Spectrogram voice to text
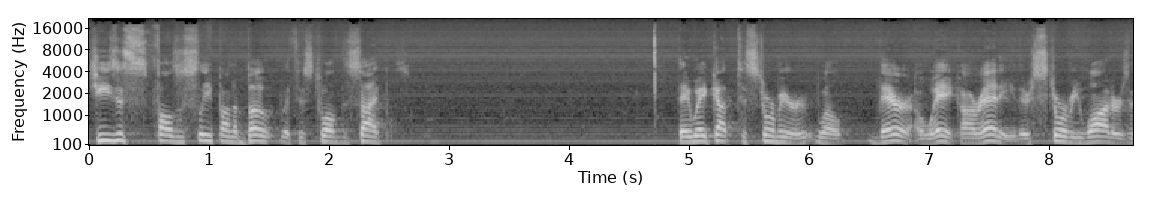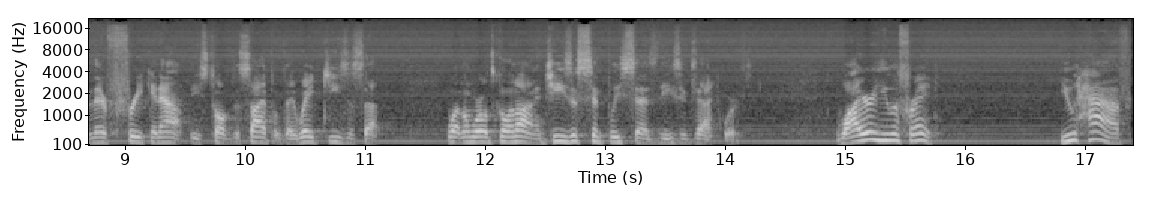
Jesus falls asleep on a boat with his 12 disciples. They wake up to stormy, or, well, they're awake already. There's stormy waters and they're freaking out, these 12 disciples. They wake Jesus up. What in the world's going on? And Jesus simply says these exact words Why are you afraid? You have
